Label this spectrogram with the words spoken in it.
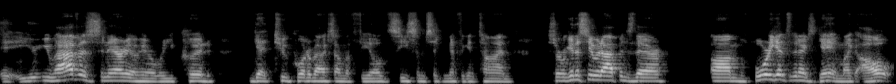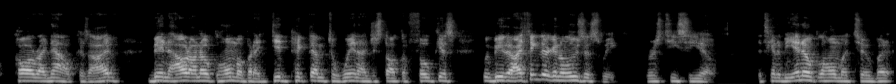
It, you, you have a scenario here where you could get two quarterbacks on the field, see some significant time. So we're going to see what happens there. Um, before we get to the next game, like I'll call it right now because I've been out on Oklahoma, but I did pick them to win. I just thought the focus would be there. I think they're going to lose this week versus TCU. It's going to be in Oklahoma too, but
